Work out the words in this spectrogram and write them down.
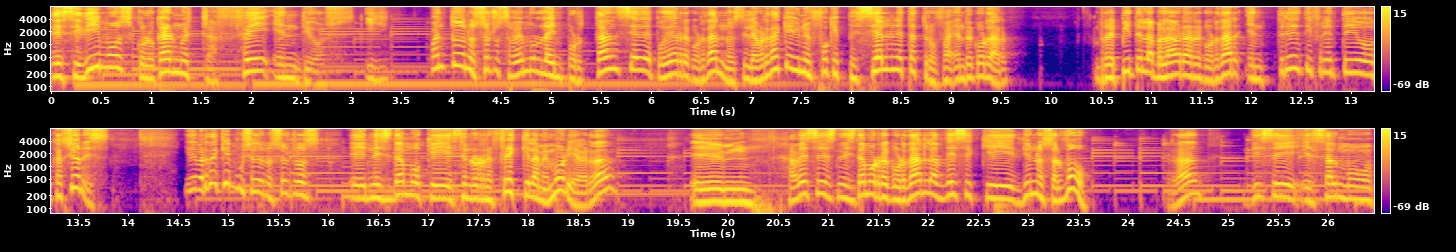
decidimos colocar nuestra fe en Dios. Y ¿Cuánto de nosotros sabemos la importancia de poder recordarnos? Y la verdad que hay un enfoque especial en esta estrofa, en recordar, repite la palabra recordar en tres diferentes ocasiones. Y de verdad que muchos de nosotros eh, necesitamos que se nos refresque la memoria, ¿verdad? Em, a veces necesitamos recordar las veces que Dios nos salvó, ¿verdad? Dice el Salmo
